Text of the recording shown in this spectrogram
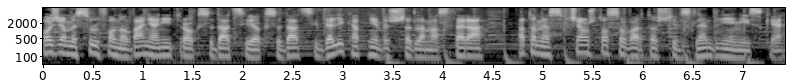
Poziomy sulfonowania, nitrooksydacji i oksydacji delikatnie wyższe dla mastera, natomiast wciąż to są wartości względnie niskie.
